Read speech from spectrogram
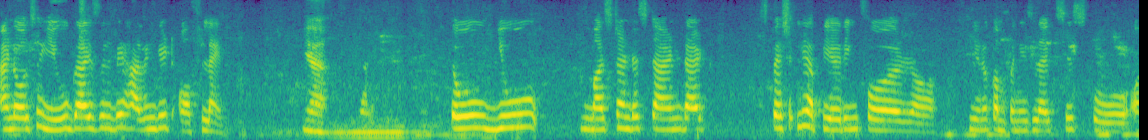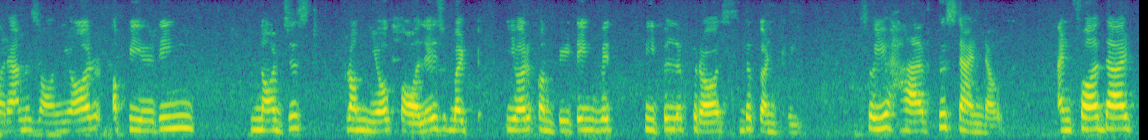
And also you guys will be having it offline तो you must understand that specially appearing for you know companies like Cisco और Amazon you are appearing not just from your college but you're competing with people across the country. So you have to stand out. And for that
